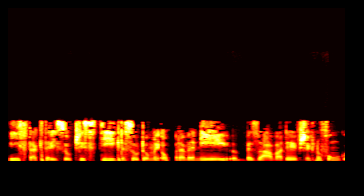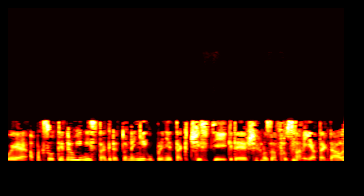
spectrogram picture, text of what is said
místa, které jsou čistí, kde jsou domy opravený, bez závady, všechno funguje a pak jsou ty druhé místa, kde to není úplně tak čistý, kde je všechno zafrusaný a tak dále.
